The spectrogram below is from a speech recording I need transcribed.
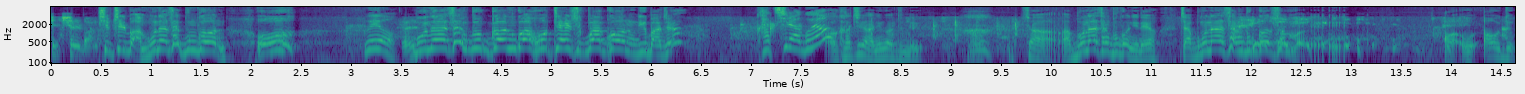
17번. 17번 문화상품권. 어? 왜요? 문화상품권과 호텔 숙박권 이거 맞아요? 같이라고요? 어, 같이가 아닌 것 같은데. 자, 아, 문화상품권이래요. 자, 문화상품권 선물. 어, 어, 어, 누-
